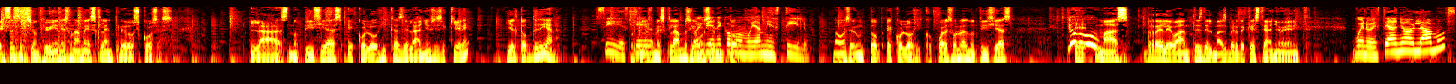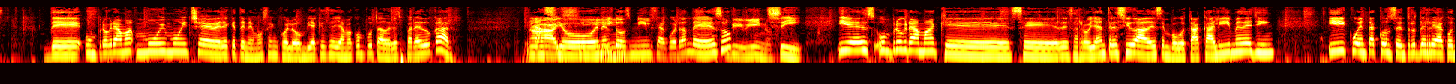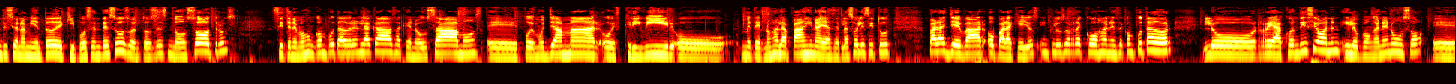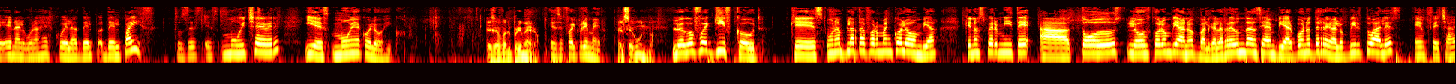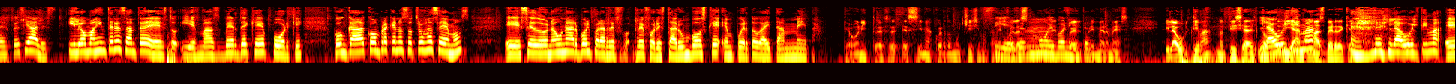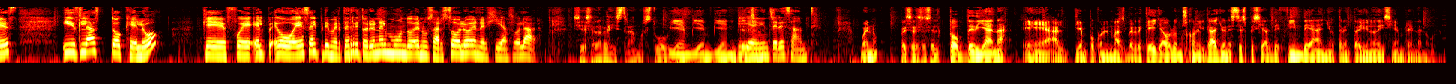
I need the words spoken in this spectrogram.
Esta sección que viene es una mezcla entre dos cosas. Las noticias ecológicas del año, si se quiere, y el top de Diana. Sí, es Porque que los mezclamos y hoy vamos a hacer viene un como top. muy a mi estilo. Vamos a hacer un top ecológico. ¿Cuáles son las noticias eh, más relevantes del más verde que este año, Dianita? Bueno, este año hablamos de un programa muy, muy chévere que tenemos en Colombia que se llama Computadores para Educar. Nació sí. en el 2000, ¿se acuerdan de eso? Divino. Sí. Y es un programa que se desarrolla en tres ciudades, en Bogotá, Cali y Medellín, y cuenta con centros de reacondicionamiento de equipos en desuso. Entonces nosotros, si tenemos un computador en la casa que no usamos, eh, podemos llamar o escribir o meternos a la página y hacer la solicitud para llevar o para que ellos incluso recojan ese computador, lo reacondicionen y lo pongan en uso eh, en algunas escuelas del, del país. Entonces es muy chévere y es muy ecológico. Ese fue el primero. Ese fue el primero. El segundo. Luego fue Gift Code, que es una plataforma en Colombia que nos permite a todos los colombianos, valga la redundancia, enviar bonos de regalos virtuales en fechas especiales. Y lo más interesante de esto, y es más verde que porque con cada compra que nosotros hacemos, eh, se dona un árbol para ref- reforestar un bosque en Puerto Gaitán Meta. Qué bonito, ese, ese sí me acuerdo muchísimo. También Sí, fue, las- es muy fue- fue el bonito. primer mes. Y la última noticia del top La de Diana última- más verde que... la última es Islas Toquelo, que fue el o es el primer territorio en el mundo en usar solo energía solar. Sí, esa la registramos. Estuvo bien, bien, bien interesante. Bien interesante. Bueno, pues ese es el top de Diana eh, al tiempo con el más verde que. Ya volvemos con el gallo en este especial de fin de año, 31 de diciembre en la nube.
